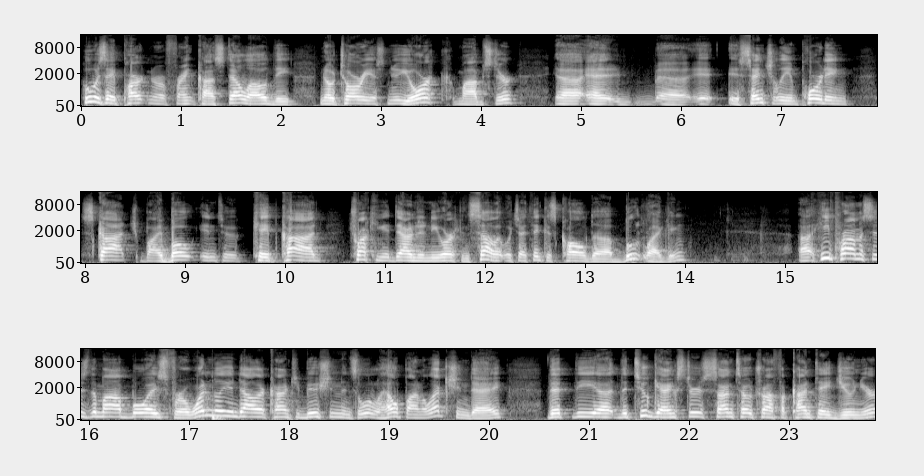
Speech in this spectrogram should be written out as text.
who was a partner of Frank Costello, the notorious New York mobster, uh, uh, essentially importing scotch by boat into Cape Cod, trucking it down to New York and sell it, which I think is called uh, bootlegging. Uh, he promises the mob boys for a $1 million contribution and a little help on election day that the, uh, the two gangsters, Santo Traficante Jr.,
